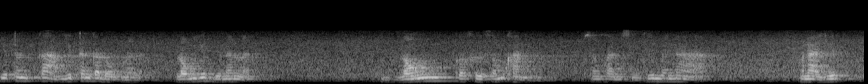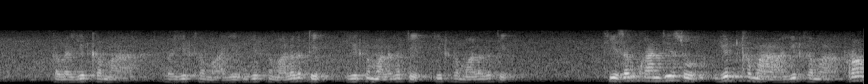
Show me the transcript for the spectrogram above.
ยึดทั้งก้างยึดทั้งกระดูกนั่นแหละหลงยึดอยู่นั่นแหละหลงก็คือสำคัญสำคัญสิ่งที่ไม่น่าไม่น่ายึดก็เลยยึดเข้ามาเรายึดเข้ามายึดยึดเข้ามาแล้วก็ติด ยึดเข้ามาแล้วก็ติด ยึดเข้ามาแล้วก็ติด ที่สำคัญที่สุดยึดเข้ามา ยึดเข้ามา เพราะ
